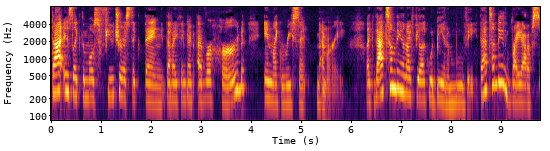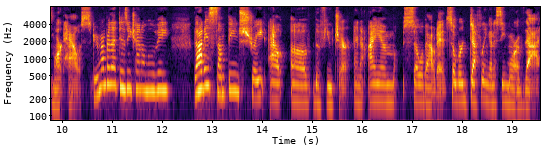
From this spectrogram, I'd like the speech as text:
that is like the most futuristic thing that I think I've ever heard in like recent memory. Like that's something that I feel like would be in a movie. That's something right out of Smart House. Do you remember that Disney Channel movie? That is something straight out of the future, and I am so about it. So, we're definitely going to see more of that.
